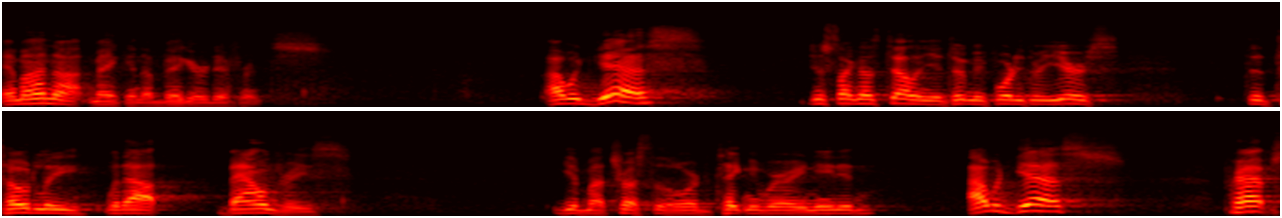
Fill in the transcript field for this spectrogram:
am I not making a bigger difference? I would guess, just like I was telling you, it took me 43 years to totally, without boundaries, give my trust to the Lord to take me where He needed. I would guess, perhaps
